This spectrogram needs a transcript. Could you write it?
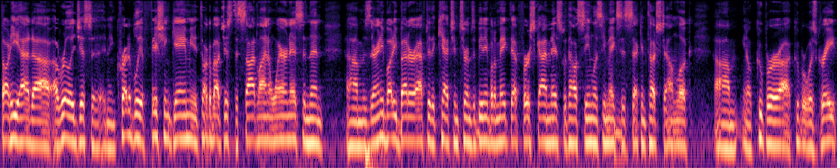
Thought he had uh, a really just a, an incredibly efficient game. You talk about just the sideline awareness, and then um, is there anybody better after the catch in terms of being able to make that first guy miss with how seamless he makes his second touchdown look? Um, you know, Cooper uh, Cooper was great.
